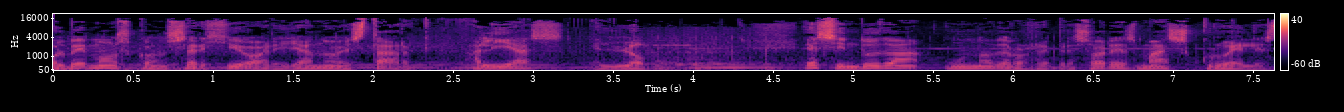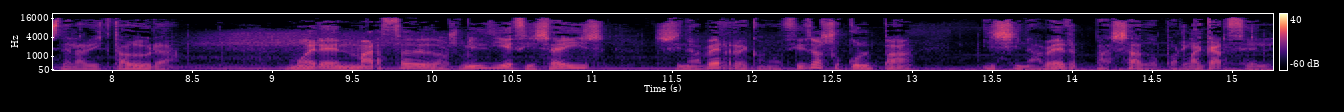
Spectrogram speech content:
Volvemos con Sergio Arellano Stark, alias El Lobo. Es sin duda uno de los represores más crueles de la dictadura. Muere en marzo de 2016 sin haber reconocido su culpa y sin haber pasado por la cárcel.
